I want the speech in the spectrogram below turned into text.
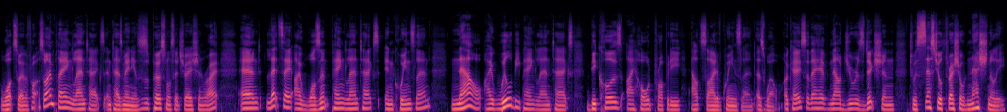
whatsoever. So I'm paying land tax in Tasmania. This is a personal situation, right? And let's say I wasn't paying land tax in Queensland now I will be paying land tax because I hold property outside of Queensland as well. Okay, so they have now jurisdiction to assess your threshold nationally.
